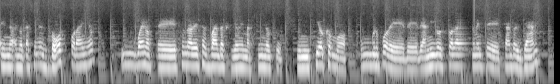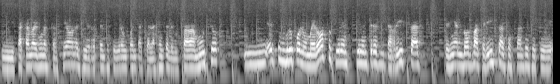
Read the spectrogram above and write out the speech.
en, en, ocasiones dos por año. Y bueno, eh, es una de esas bandas que yo me imagino que inició como un grupo de, amigos solamente echando el jam y sacando algunas canciones y de repente se dieron cuenta que a la gente le gustaba mucho. Y es un grupo numeroso, tienen, tienen tres guitarristas, tenían dos bateristas hasta antes de que,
